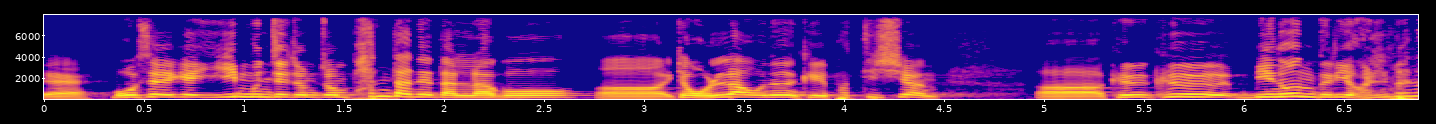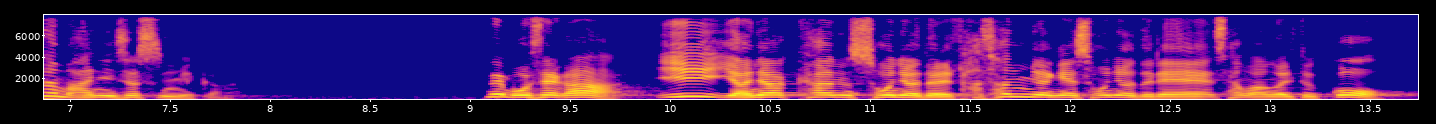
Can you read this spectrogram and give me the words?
예, 모세에게 이 문제 좀 좀 판단해 달라고 어, 이렇게 올라오는 그 퍼티션, 어, 그, 그 민원들이 얼마나 많이 있었습니까? 근데 모세가 이 연약한 소녀들 다섯 명의 소녀들의 상황을 듣고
